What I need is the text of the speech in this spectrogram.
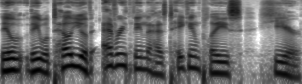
They'll, they will tell you of everything that has taken place here.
